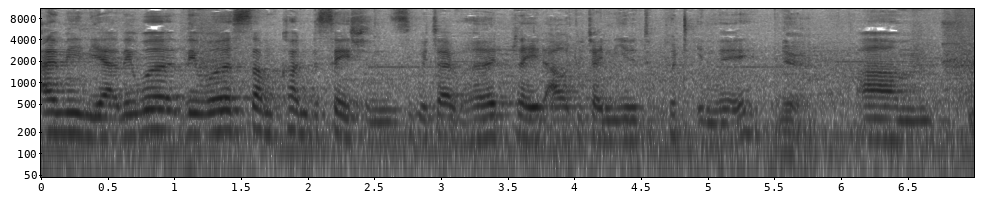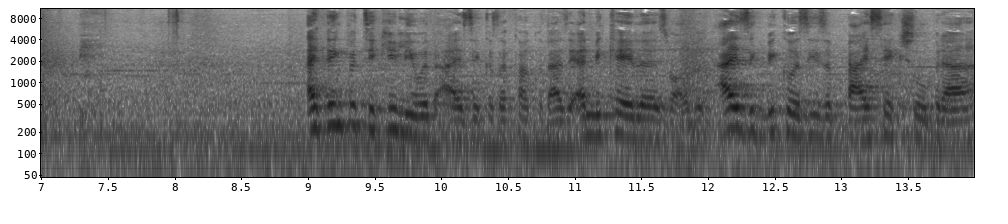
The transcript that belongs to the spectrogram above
I mean, yeah, there were there were some conversations which I've heard played out, which I needed to put in there. Yeah. Um, I think particularly with Isaac, because I fuck with Isaac, and Michaela as well. But Isaac because he's a bisexual bra,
